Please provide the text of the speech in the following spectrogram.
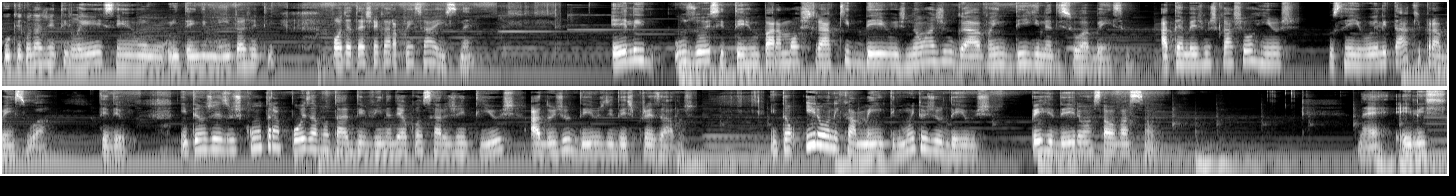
Porque quando a gente lê sem o entendimento, a gente pode até chegar a pensar isso, né? Ele usou esse termo para mostrar que Deus não a julgava indigna de sua bênção. Até mesmo os cachorrinhos. O Senhor, ele está aqui para abençoar, entendeu? Então Jesus contrapôs a vontade divina de alcançar os gentios à dos judeus de desprezá-los. Então, ironicamente, muitos judeus perderam a salvação. Né? Eles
